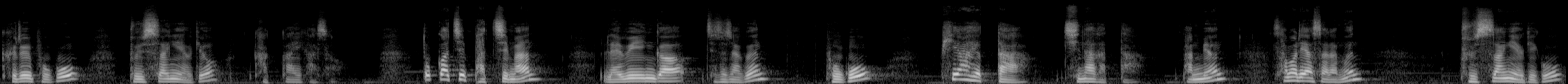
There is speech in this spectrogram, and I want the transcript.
그를 보고 불쌍히 여겨 가까이 가서 똑같이 봤지만 레위인과 제사장은 보고 피하였다 지나갔다 반면 사마리아 사람은 불쌍히 여기고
